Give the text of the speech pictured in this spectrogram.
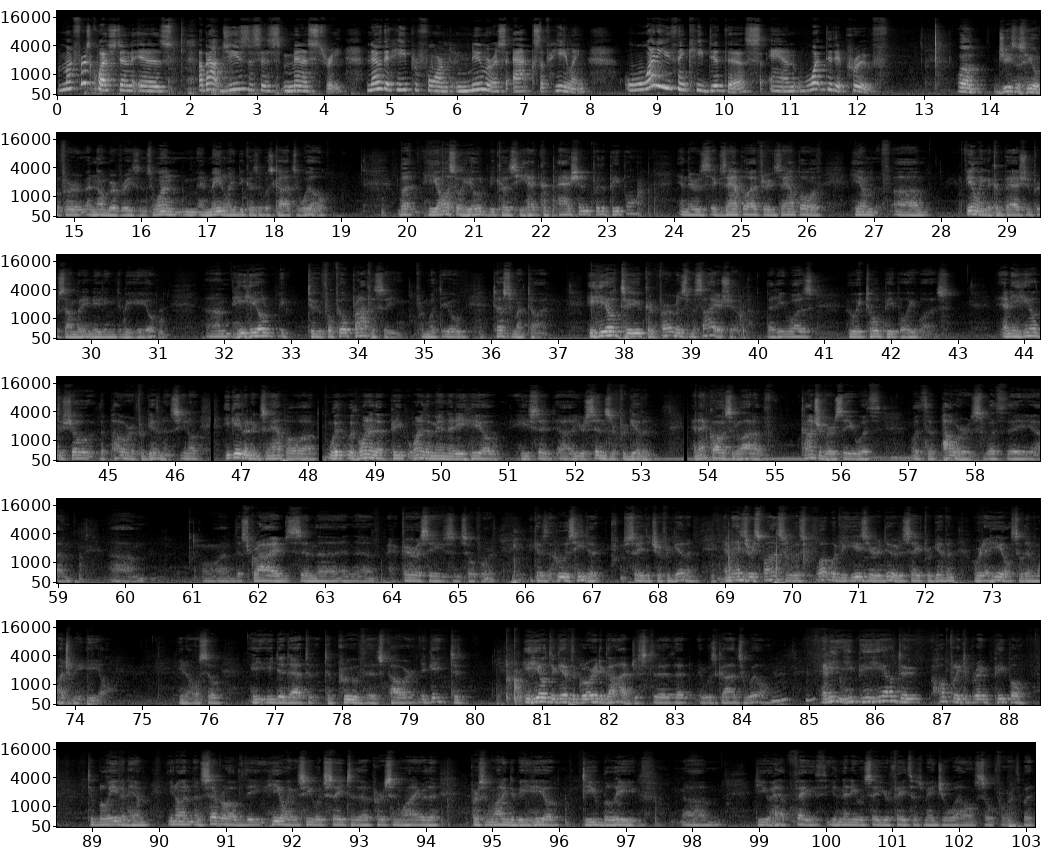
My first question is about Jesus' ministry. Know that he performed numerous acts of healing. Why do you think he did this, and what did it prove? Well, Jesus healed for a number of reasons. One, and mainly because it was God's will. But he also healed because he had compassion for the people. And there's example after example of him um, feeling the compassion for somebody needing to be healed. Um, he healed to fulfill prophecy from what the Old Testament taught. He healed to confirm his messiahship, that he was who he told people he was. And he healed to show the power of forgiveness. You know, he gave an example uh, with, with one of the people, one of the men that he healed. He said, uh, "Your sins are forgiven," and that caused a lot of controversy with with the powers, with the um, um, the scribes and the and the Pharisees and so forth, because who is he to say that you're forgiven? And his response was, "What would be easier to do, to say forgiven or to heal? So then watch me heal." You know, so he, he did that to, to prove his power. To he healed to give the glory to God, just uh, that it was God's will. Mm-hmm. And he, he, he healed to hopefully to bring people to believe in him. You know, in, in several of the healings, he would say to the person wanting or the person wanting to be healed, "Do you believe? Um, do you have faith?" And then he would say, "Your faith has made you well," and so forth. But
